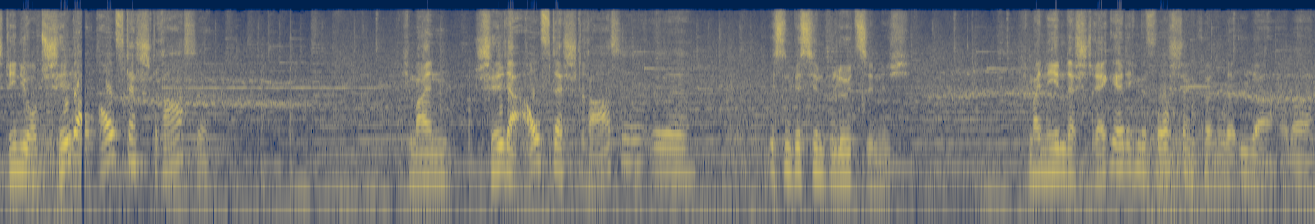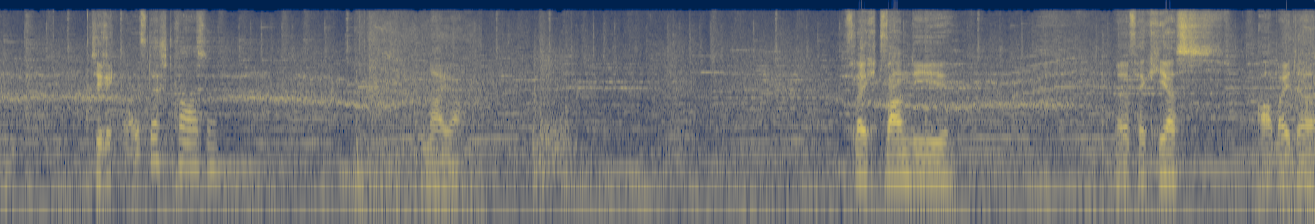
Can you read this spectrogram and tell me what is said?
stehen hier überhaupt Schilder auf der Straße? Ich meine, Schilder auf der Straße äh, ist ein bisschen blödsinnig. Meine, neben der Strecke hätte ich mir vorstellen können oder über, aber direkt auf der Straße? Naja. vielleicht waren die äh, Verkehrsarbeiter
